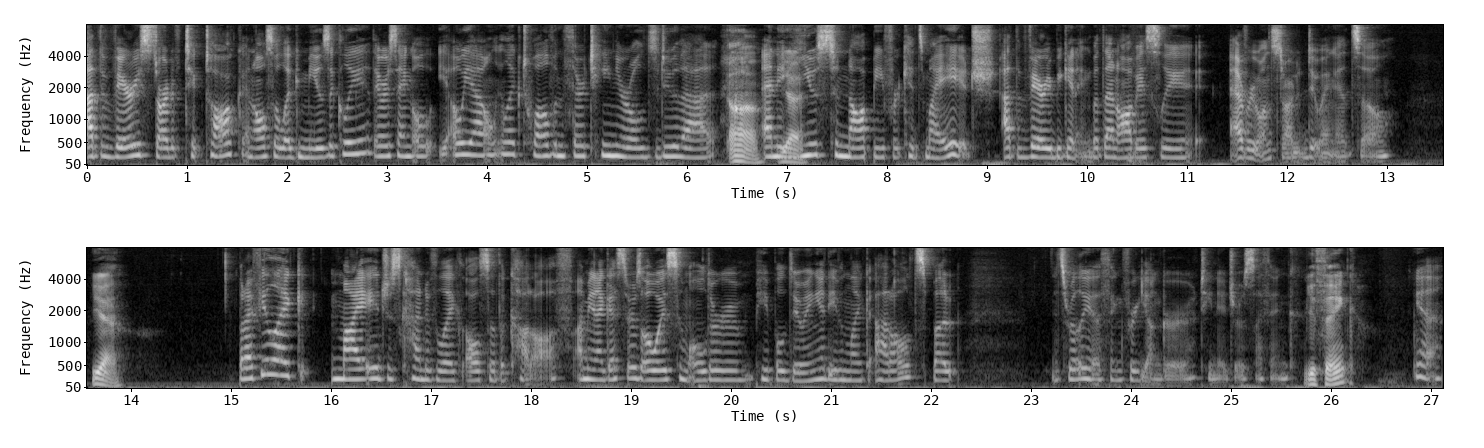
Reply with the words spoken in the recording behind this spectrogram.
at the very start of TikTok and also like Musical.ly, they were saying, "Oh, yeah, oh yeah, only like twelve and thirteen year olds do that," Uh, and it yeah. used to not be for kids my age at the very beginning. But then obviously everyone started doing it, so. Yeah. But I feel like my age is kind of like also the cutoff. I mean, I guess there's always some older people doing it, even like adults, but it's really a thing for younger teenagers, I think. You think? Yeah.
